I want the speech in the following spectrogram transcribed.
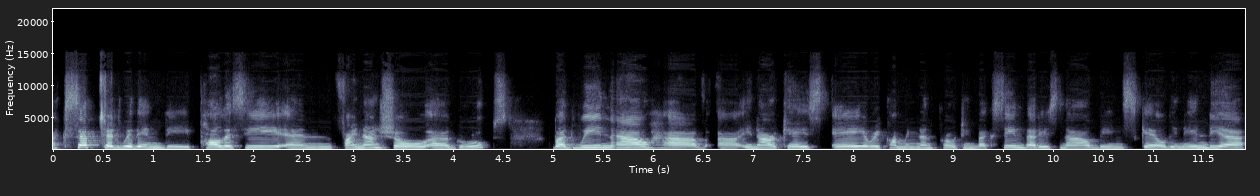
accepted within the policy and financial uh, groups. But we now have, uh, in our case, a recombinant protein vaccine that is now being scaled in India.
